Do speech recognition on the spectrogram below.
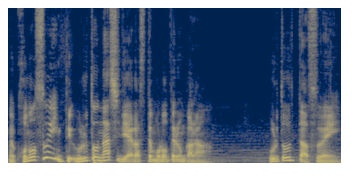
なこのスウェインってウルトなしでやらせてもろてるんかな？ウルト打ったスウェイン。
